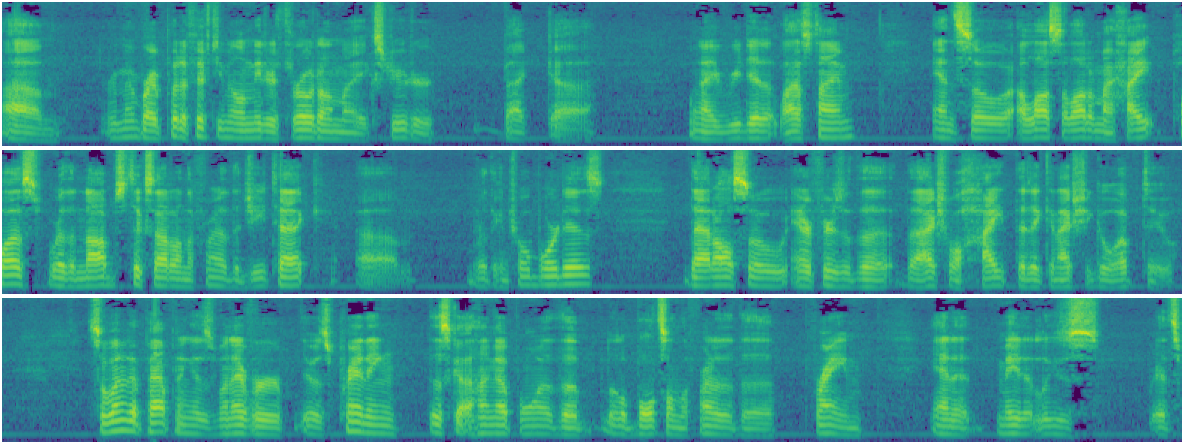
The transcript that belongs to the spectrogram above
Um, remember, I put a 50 millimeter throat on my extruder back uh, when I redid it last time, and so I lost a lot of my height. Plus, where the knob sticks out on the front of the Geeetech, um, where the control board is, that also interferes with the the actual height that it can actually go up to. So what ended up happening is whenever it was printing, this got hung up on one of the little bolts on the front of the frame, and it made it lose its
